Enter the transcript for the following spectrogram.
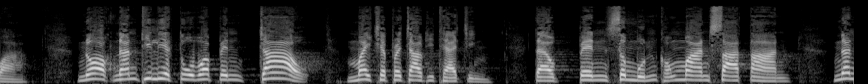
วา นอกนั้นที่เรียกตัวว่าเป็นเจ้า ไม่ใช่พระเจ้าที่แท้จริง แต่เป็นสมุนของมารซาตาน นั่น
